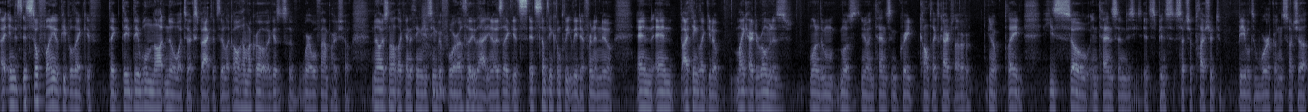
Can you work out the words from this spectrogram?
and it's, it's so funny with people like if like they, they will not know what to expect if they're like oh Hemlock Grove I guess it's a werewolf vampire show. No, it's not like anything you've seen before. I'll that. You know, it's like it's it's something completely different and new, and and I think like you know my character Roman is one of the most you know intense and great complex characters I've ever you know played. He's so intense, and it's- it's been such a pleasure to be able to work on such a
